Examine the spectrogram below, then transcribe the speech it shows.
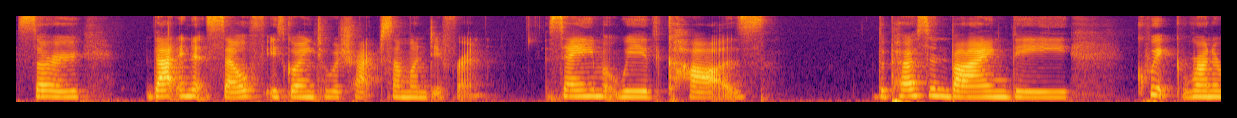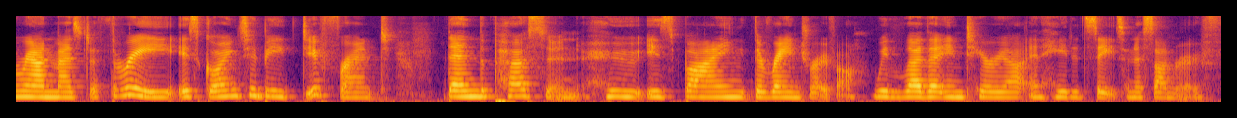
So, that in itself is going to attract someone different. Same with cars. The person buying the quick runaround Mazda 3 is going to be different than the person who is buying the Range Rover with leather interior and heated seats and a sunroof.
